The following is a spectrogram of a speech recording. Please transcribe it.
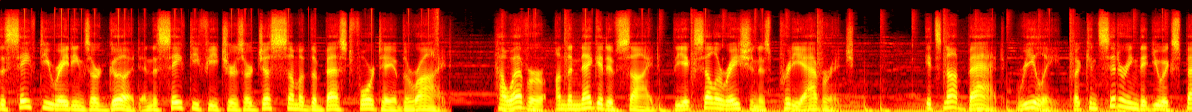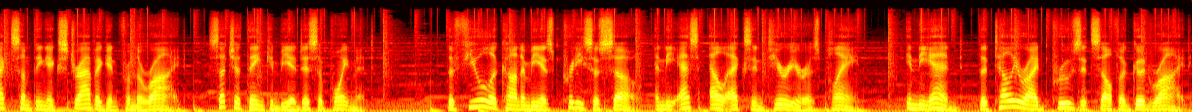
The safety ratings are good and the safety features are just some of the best forte of the ride. However, on the negative side, the acceleration is pretty average. It's not bad, really, but considering that you expect something extravagant from the ride, such a thing can be a disappointment. The fuel economy is pretty so-so, and the SLX interior is plain. In the end, the Telluride proves itself a good ride,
